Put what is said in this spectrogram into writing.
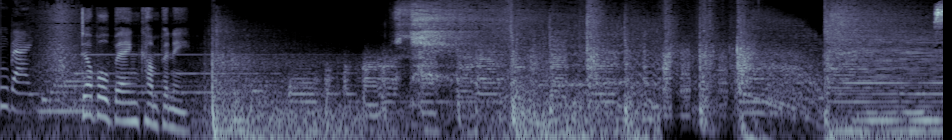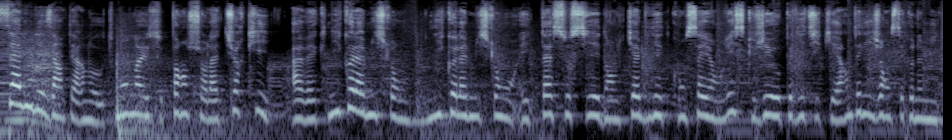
Bang Bang. Double Bang Company. Salut les internautes, mon œil se penche sur la Turquie avec Nicolas Michelon. Nicolas Michelon est associé dans le cabinet de conseil en risque géopolitique et intelligence économique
